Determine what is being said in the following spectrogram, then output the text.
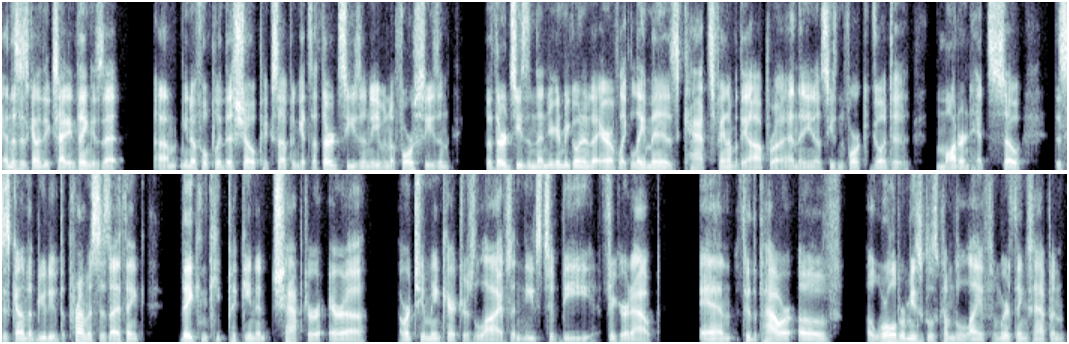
And this is kind of the exciting thing is that, um, you know, hopefully this show picks up and gets a third season, even a fourth season. The third season, then you're going to be going into the era of like Les Mis, Cats, Phantom of the Opera, and then you know season four could go into modern hits. So this is kind of the beauty of the premise is I think they can keep picking a chapter era of our two main characters' lives that needs to be figured out. And through the power of a world where musicals come to life and weird things happen,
